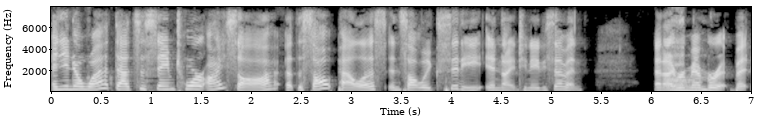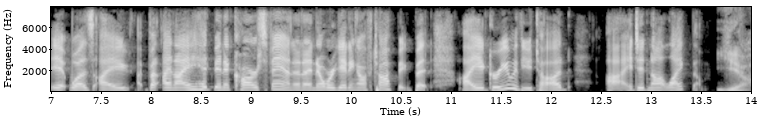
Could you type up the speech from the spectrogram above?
And you know what? That's the same tour I saw at the Salt Palace in Salt Lake City in 1987. And I oh. remember it, but it was I but and I had been a Cars fan and I know we're getting off topic, but I agree with you Todd. I did not like them. Yeah.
